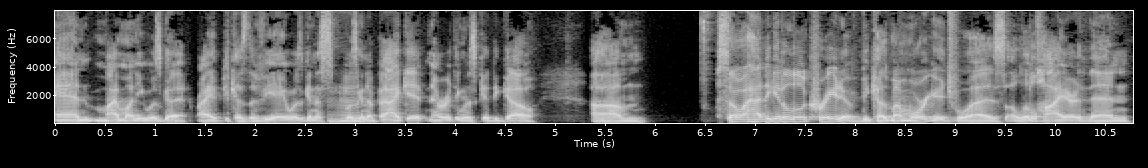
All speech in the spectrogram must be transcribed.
and my money was good, right? Because the VA was gonna mm-hmm. was gonna back it and everything was good to go. Um, so I had to get a little creative because my mortgage was a little higher than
